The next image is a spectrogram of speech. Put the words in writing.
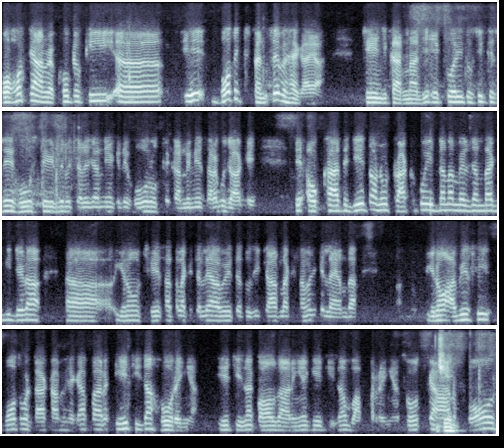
ਬਹੁਤ ਧਿਆਨ ਰੱਖੋ ਕਿਉਂਕਿ ਇਹ ਬਹੁਤ ਐਕਸਪੈਂਸਿਵ ਹੈਗਾ ਆ ਚੇਂਜ ਕਰਨਾ ਜੇ ਇੱਕ ਵਾਰੀ ਤੁਸੀਂ ਕਿਸੇ ਹੋਰ ਸਟੇਟ ਦੇ ਵਿੱਚ ਚਲੇ ਜਾਂਦੇ ਆ ਕਿਤੇ ਹੋਰ ਉੱਥੇ ਕਰ ਲੈਂਦੇ ਆ ਸਾਰਾ ਕੁਝ ਆ ਕੇ ਤੇ ਔਖਾ ਤੇ ਜੇ ਤੁਹਾਨੂੰ ਟਰੱਕ ਕੋਈ ਇਦਾਂ ਦਾ ਮਿਲ ਜਾਂਦਾ ਕਿ ਜਿਹੜਾ ਯੂ نو 6-7 ਲੱਖ ਚੱਲਿਆ ਹੋਵੇ ਤੇ ਤੁਸੀਂ 4 ਲੱਖ ਸਮਝ ਕੇ ਲੈ ਆਂਦਾ ਯੂ نو ਆਬਵੀਅਸਲੀ ਬਹੁਤ ਵੱਡਾ ਕੰਮ ਹੈਗਾ ਪਰ ਇਹ ਚੀਜ਼ਾਂ ਹੋ ਰਹੀਆਂ ਇਹ ਚੀਜ਼ਾਂ ਕਾਲਸ ਆ ਰਹੀਆਂ ਕਿ ਇਹ ਚੀਜ਼ਾਂ ਵਾਪਰ ਰਹੀਆਂ। ਸੋ ਧਿਆਨ ਬਹੁਤ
